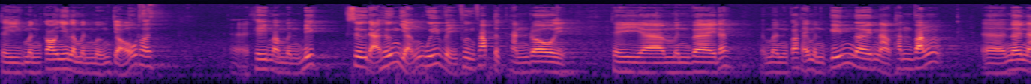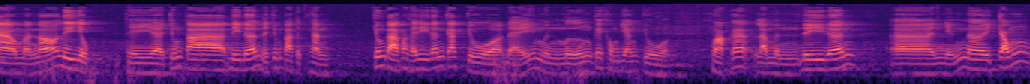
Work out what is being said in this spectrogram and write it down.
thì mình coi như là mình mượn chỗ thôi. À, khi mà mình biết sư đã hướng dẫn quý vị phương pháp thực hành rồi thì à, mình về đó mình có thể mình kiếm nơi nào thanh vắng à, nơi nào mà nó ly dục thì à, chúng ta đi đến để chúng ta thực hành chúng ta có thể đi đến các chùa để mình mượn cái không gian chùa hoặc á, là mình đi đến à, những nơi trống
